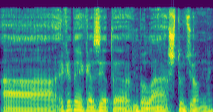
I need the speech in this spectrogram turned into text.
А гэтая газета была штодзённай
